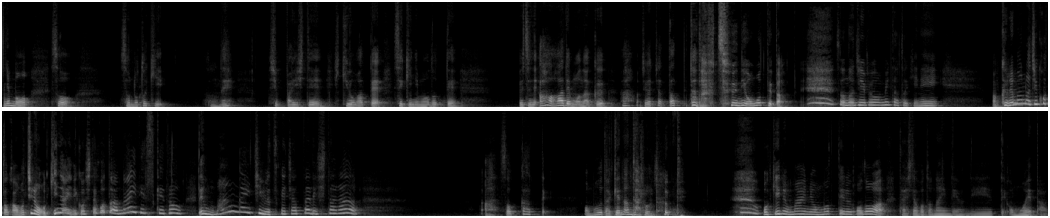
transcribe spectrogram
でもそうその時そのね失敗して引き終わって席に戻って別にああでもなくあ間違っちゃったってただ普通に思ってた その自分を見た時に、まあ、車の事故とかもちろん起きないに越したことはないですけどでも万が一ぶつけちゃったりしたらあそっかって思うだけなんだろうなって 起きる前に思ってるほどは大したことないんだよねって思えたん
